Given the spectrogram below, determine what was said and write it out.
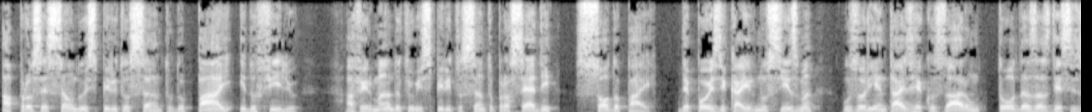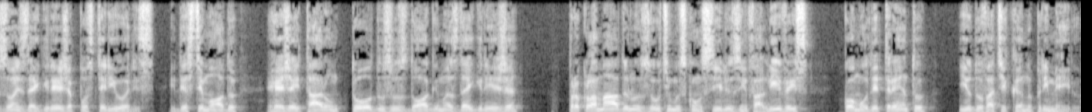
a processão do Espírito Santo do Pai e do Filho, afirmando que o Espírito Santo procede só do Pai. Depois de cair no cisma, os orientais recusaram todas as decisões da Igreja posteriores e, deste modo, rejeitaram todos os dogmas da Igreja, proclamado nos últimos concílios infalíveis, como o de Trento e o do Vaticano I.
